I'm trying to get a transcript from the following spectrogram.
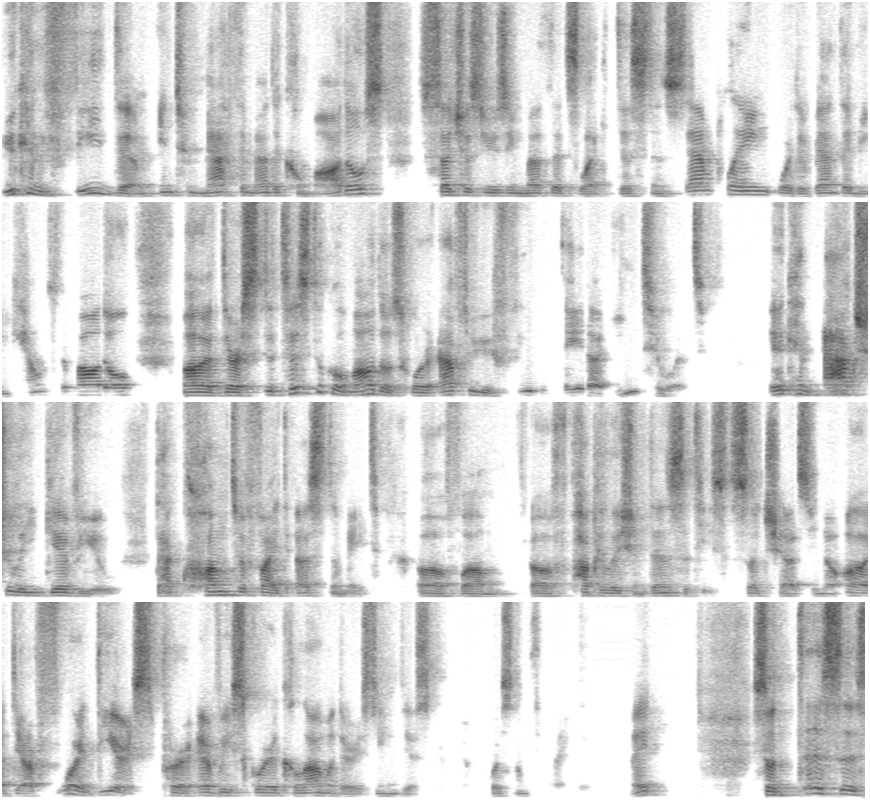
you can feed them into mathematical models, such as using methods like distance sampling or the random encounter model. Uh, there are statistical models where after you feed the data into it, it can actually give you that quantified estimate of, um, of population densities, such as, you know, uh, there are four deers per every square kilometers in this or something like that, right? So this is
